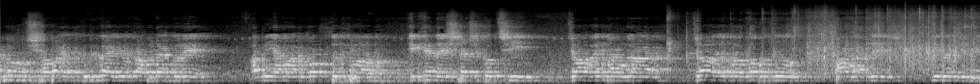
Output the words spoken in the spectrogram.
এবং সবাই দীর্ঘায়ু কামনা করে আমি আমার বক্তব্য এখানে শেষ করছি। জয় বাংলা, জয় বঙ্গবন্ধু, বাংলাদেশ, চিরজীবী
